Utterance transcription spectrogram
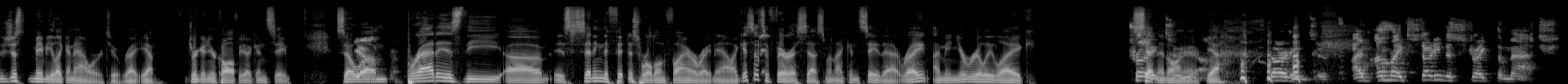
Just maybe like an hour or two, right? Yeah. Drinking your coffee, I can see. So, Yeah. um, Brad is the uh, is setting the fitness world on fire right now. I guess that's a fair assessment. I can say that, right? I mean, you're really like setting it to, on there. Yeah. starting to. I'm, I'm like starting to strike the match.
